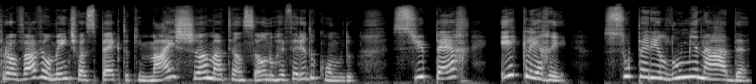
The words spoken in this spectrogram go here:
provavelmente o aspecto que mais chama a atenção no referido cômodo, super éclairé, super iluminada.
